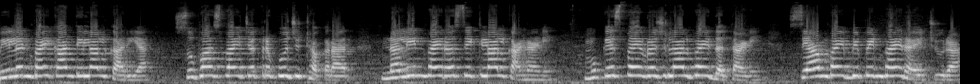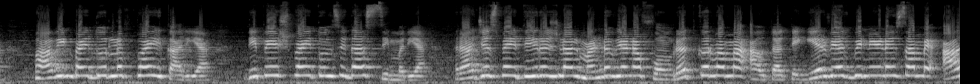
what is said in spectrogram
મિલનભાઈ કાંતિલાલ કારિયા, સુભાષભાઈ ચત્રભુજ ઠકરાર, નલીનભાઈ રસિકલાલ કાનાણી, મુકેશભાઈ વ્રજલાલભાઈ દત્તાણી, શ્યામભાઈ બિપિનભાઈ રાયચુરા, ભાવિનભાઈ દુર્લભભાઈ કારિયા, દીપેશભાઈ તુલસીદાસ સિમરિયા, રાજેશભાઈ ધીરજલાલ માંડવિયાના ફોર્મ રદ કરવામાં આવતા તે ગેરવ્યાજબી નિર્ણય સામે આ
